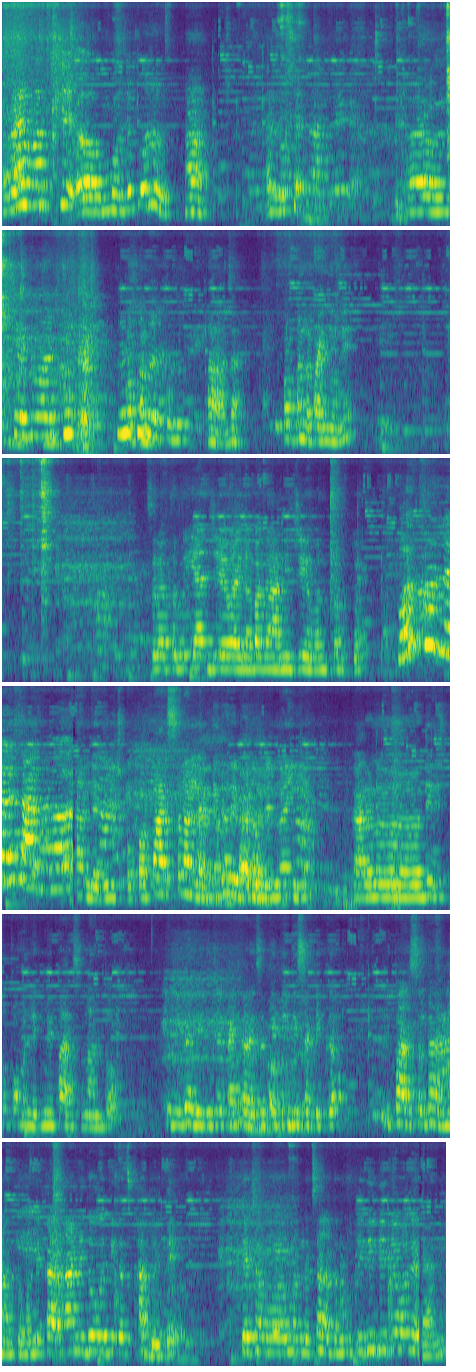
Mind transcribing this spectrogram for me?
रविवारची अं, मोजे करून? हा. आणि श- अं, शनिवारची हा जा. पप्पांना पाणी देऊ चला तर मग या जेवायला बघा आम्ही जेवण सारखं आणलं दिदीच पप्पा पार्सल आणलं मी घरी बनवलेलं नाहीये. कारण दिदीच पप्पा म्हणले की मी पार्सल आणतो. तुम्ही घरी तिच्या काय करायचं ते दिदीसाठी कर. मी पार्सल बाहेरून आणतो म्हणले कारण आम्ही दोघं तिघच खातोय ते. त्याच्यामुळे म्हणलं चला तर मग ते दिदी ते वगैरे आम्ही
